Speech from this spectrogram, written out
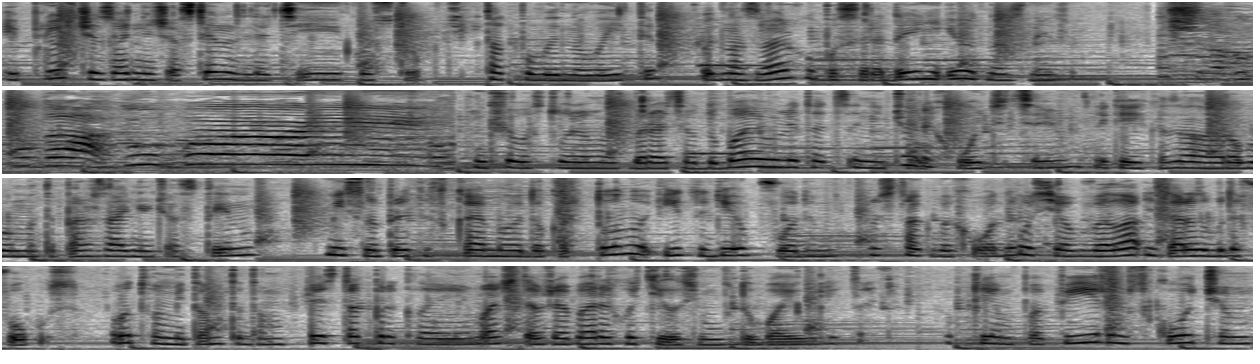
І плюс ще задня частина для цієї конструкції. Так повинно вийти. Одна зверху, посередині і одна знизу. Мужчина, вы куда? Дубай! Якщо вас теж збирається в Дубай вилітати, це нічого не хочеться. Як я і казала, робимо тепер задню частину. Міцно притискаємо його до картону і тоді обводимо. Ось так виходить. Ось я обвела і зараз буде фокус. От вам і там та там. Ось так приклеюємо. Бачите, вже перехотілося в Дубай вилітати. Обклеїмо папіром, скотчем.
